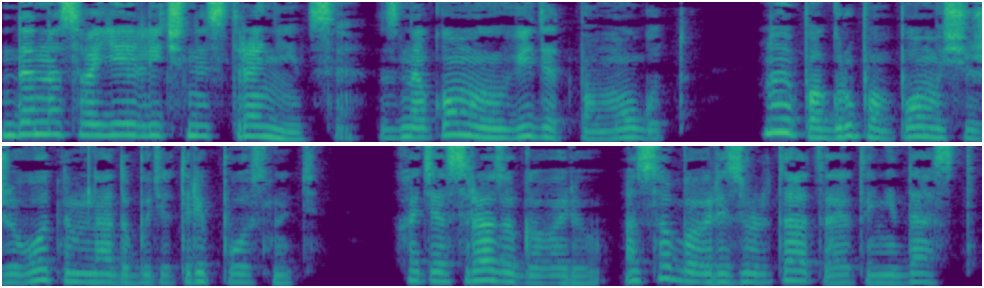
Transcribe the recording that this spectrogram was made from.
Да на своей личной странице. Знакомые увидят, помогут. Ну и по группам помощи животным надо будет репостнуть. Хотя сразу говорю, особого результата это не даст.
